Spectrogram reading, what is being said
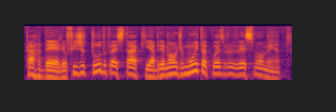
Tardelli, eu fiz de tudo para estar aqui, abri mão de muita coisa para viver esse momento.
